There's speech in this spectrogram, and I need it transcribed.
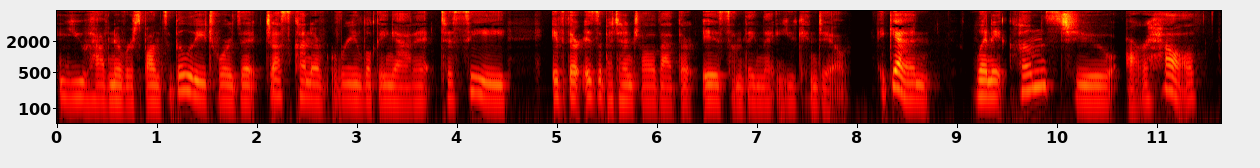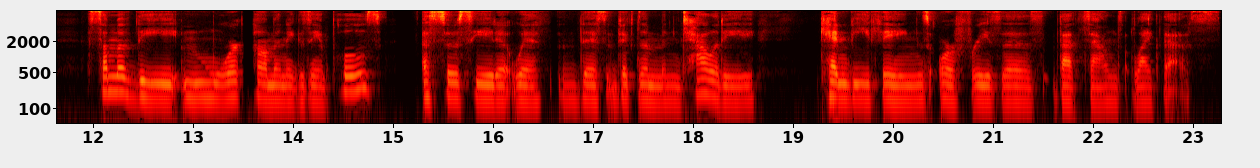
you have no responsibility towards it, just kind of re looking at it to see if there is a potential that there is something that you can do. Again, when it comes to our health, some of the more common examples associated with this victim mentality can be things or phrases that sounds like this.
